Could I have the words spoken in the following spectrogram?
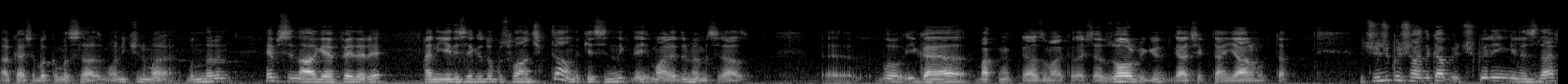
Arkadaşlar bakılması lazım. 12 numara. Bunların hepsinin AGF'leri hani 7, 8, 9 falan çıktı anda kesinlikle ihmal edilmemesi lazım. Ee, bu ilk ayağa bakmak lazım arkadaşlar. Zor bir gün gerçekten Yarmut'ta. Üçüncü koşu handikap 3 yukarı İngilizler.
